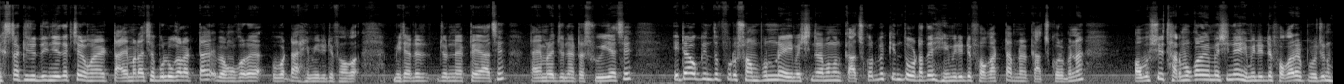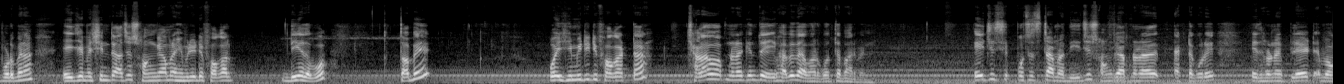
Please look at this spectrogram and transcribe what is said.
এক্সট্রা কিছু দিন যে দেখছেন, ওখানে টাইমার আছে ব্লু কালারটা এবং ওখানে ওটা হিউমিডিটি মিটারের জন্য একটা আছে টাইমারের জন্য একটা সুইচ আছে। এটাও কিন্তু পুরো সম্পূর্ণ এই মেশিনটার মতন কাজ করবে, কিন্তু ওটাতে হিউমিডিটি ফগারটা আপনার কাজ করবে না। অবশ্যই থার্মোকলের মেশিনে হিউমিডিটি ফগারের প্রয়োজন পড়বে না। এই যে মেশিনটা আছে, সঙ্গে আমরা হিউমিডিটি ফগার দিয়ে দেবো। তবে ওই হিউমিডিটি ফগারটা ছাড়াও আপনারা কিন্তু এইভাবে ব্যবহার করতে পারবেন। এই যে প্রসেসটা আমরা দিয়েছি, সঙ্গে আপনারা একটা করে এই ধরনের প্লেট এবং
